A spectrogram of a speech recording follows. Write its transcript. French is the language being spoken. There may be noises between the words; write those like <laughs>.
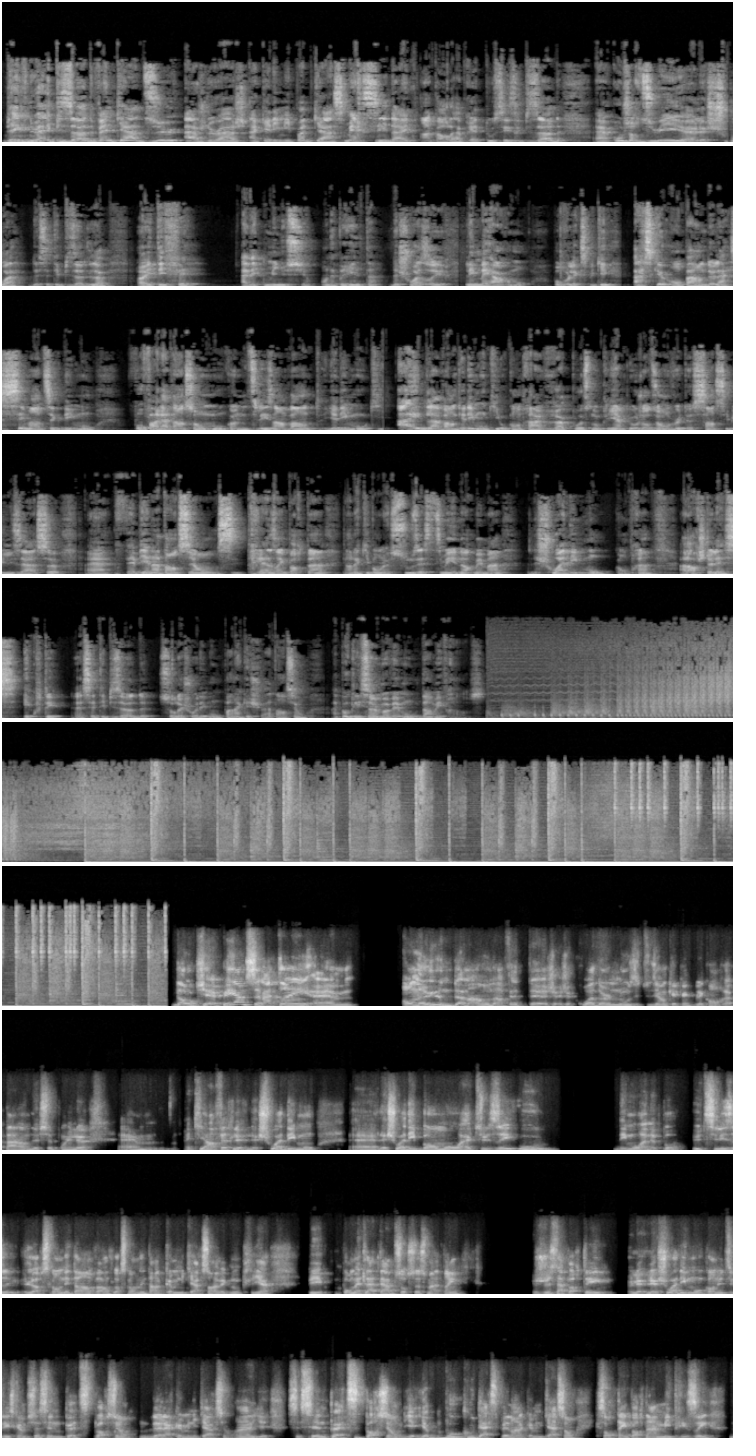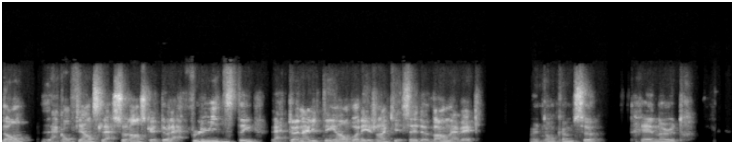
Bienvenue à l'épisode 24 du H2H Academy Podcast. Merci d'être encore là après tous ces épisodes. Euh, Aujourd'hui, euh, le choix de cet épisode-là a été fait avec minution. On a pris le temps de choisir les meilleurs mots pour vous l'expliquer parce qu'on parle de la sémantique des mots. Faut faire attention aux mots qu'on utilise en vente. Il y a des mots qui aident la vente, il y a des mots qui au contraire repoussent nos clients. Puis aujourd'hui, on veut te sensibiliser à ça. Euh, fais bien attention, c'est très important. Il y en a qui vont le sous-estimer énormément. Le choix des mots qu'on prend. Alors, je te laisse écouter euh, cet épisode sur le choix des mots pendant que je fais attention à pas glisser un mauvais mot dans mes phrases. Donc, euh, PL, ce matin, euh, on a eu une demande, en fait, euh, je, crois, d'un de nos étudiants, quelqu'un qui voulait qu'on reparle de ce point-là, qui est en fait le, choix des mots, le choix des bons mots à utiliser ou des mots à ne pas utiliser lorsqu'on est en vente, lorsqu'on est en communication avec nos clients. Puis, pour mettre la table sur ça ce matin, juste apporter le, choix des mots qu'on utilise comme ça, c'est une petite portion de la communication. Hein? C'est une petite portion. Il y a, il y a beaucoup d'aspects dans la communication qui sont importants à maîtriser, dont la confiance, l'assurance que tu as, la fluidité, la tonalité. Hein? On voit des gens qui essaient de vendre avec un ton comme ça, très neutre,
